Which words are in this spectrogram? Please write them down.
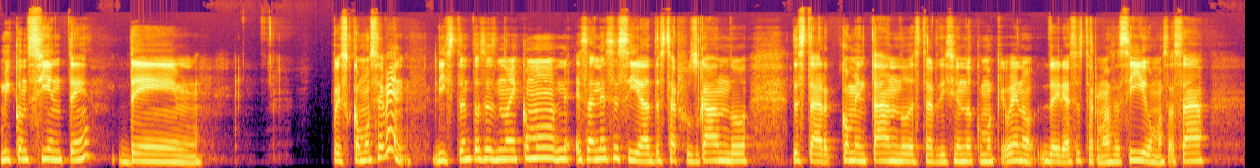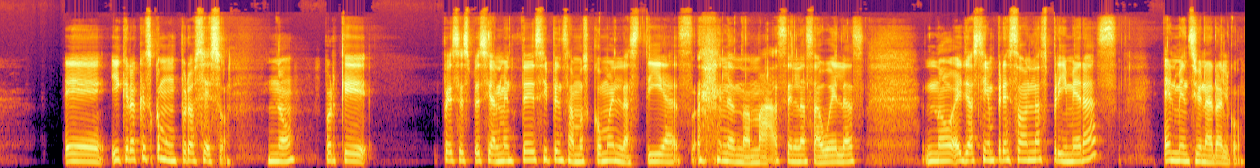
muy consciente de pues cómo se ven, ¿listo? Entonces no hay como esa necesidad de estar juzgando, de estar comentando, de estar diciendo como que, bueno, deberías estar más así o más asá. Eh, y creo que es como un proceso, ¿no? Porque, pues especialmente si pensamos como en las tías, en las mamás, en las abuelas, no, ellas siempre son las primeras en mencionar algo.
